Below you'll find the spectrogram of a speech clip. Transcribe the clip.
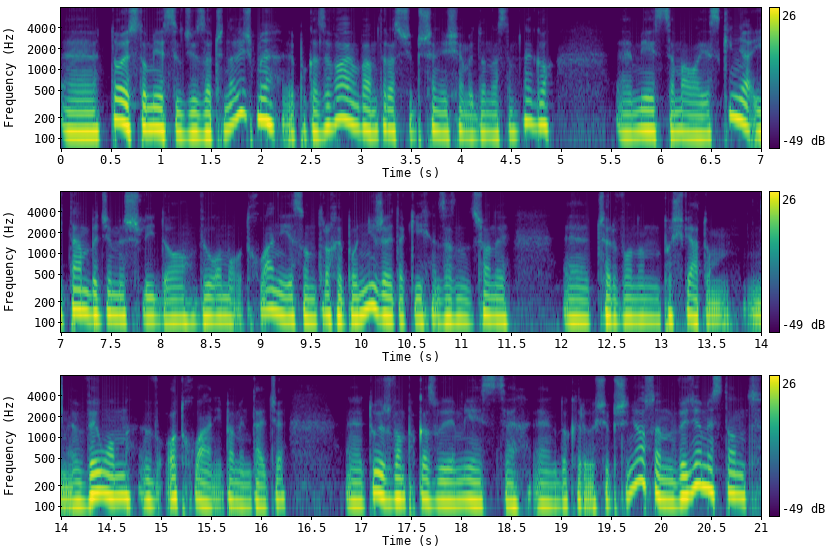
E, To jest to miejsce, gdzie zaczynaliśmy. E, Pokazywałem Wam, teraz się przeniesiemy do następnego e, miejsca, mała jaskinia, i tam będziemy szli do wyłomu otchłani. Jest on trochę poniżej, taki zaznaczony czerwoną poświatą. Wyłom w otchłani, pamiętajcie. Tu już Wam pokazuję miejsce, do którego się przyniosłem. Wyjdziemy stąd,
